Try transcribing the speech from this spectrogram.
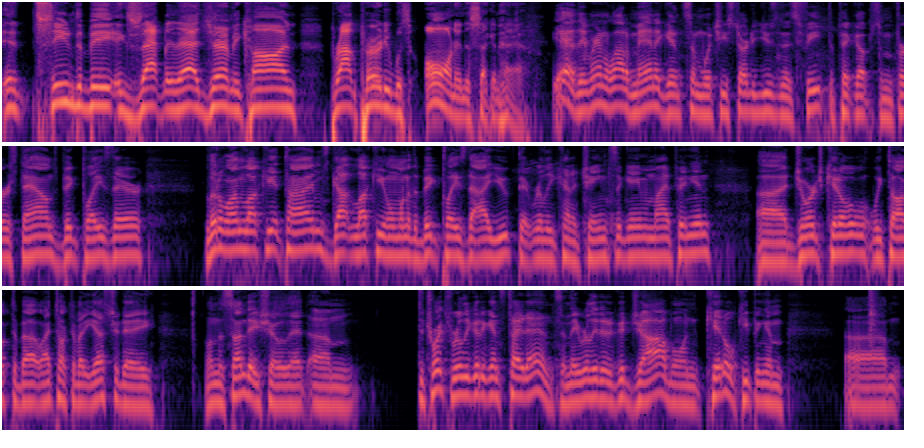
It seemed to be exactly that. Jeremy Conn, Brock Purdy was on in the second half. Yeah, they ran a lot of man against him, which he started using his feet to pick up some first downs, big plays there. Little unlucky at times. Got lucky on one of the big plays to Aiyuk that really kind of changed the game, in my opinion. Uh, George Kittle, we talked about. I talked about it yesterday on the Sunday show that um, Detroit's really good against tight ends, and they really did a good job on Kittle keeping him, um,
